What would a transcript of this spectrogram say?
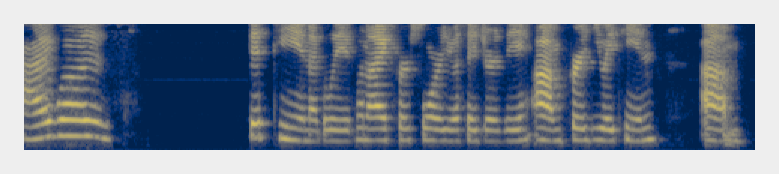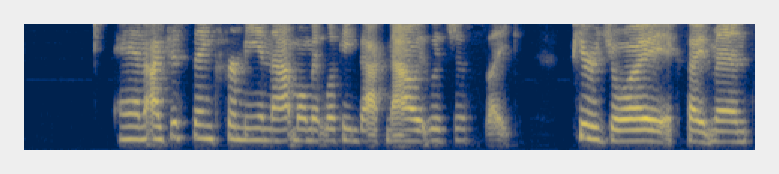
I was 15, I believe, when I first wore a USA jersey um, for U18. Um, and I just think for me in that moment, looking back now, it was just like pure joy, excitement,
